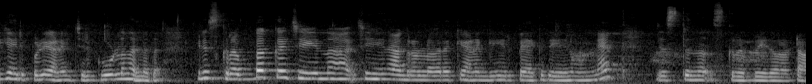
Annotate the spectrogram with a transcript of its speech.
ഈ അരിപ്പൊടിയാണ് ഇച്ചിരി കൂടുതൽ നല്ലത്. പിന്നെ സ്ക്രബൊക്കെ ചെയ്യുന്ന ചെയ്യാൻ ആഗ്രഹമുള്ളവരൊക്കെ ആണെങ്കിൽ ഒരു പാക്ക് ചെയ്യുന്നതിന് മുന്നേ ജസ്റ്റ് ഒന്ന് സ്ക്രബ് ചെയ്തോളൂ കേട്ടോ.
